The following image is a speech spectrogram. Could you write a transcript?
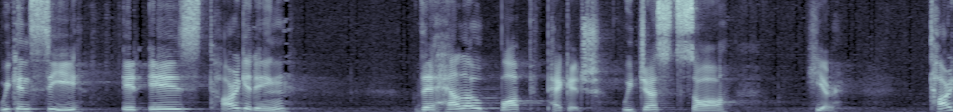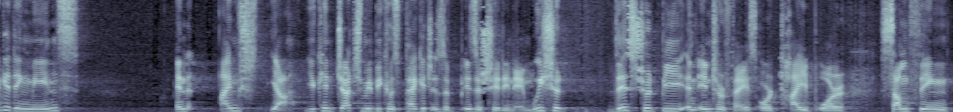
we can see it is targeting the Hello Bob package we just saw here. Targeting means, and I'm, yeah, you can judge me because package is a, is a shitty name. We should, this should be an interface or type or something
